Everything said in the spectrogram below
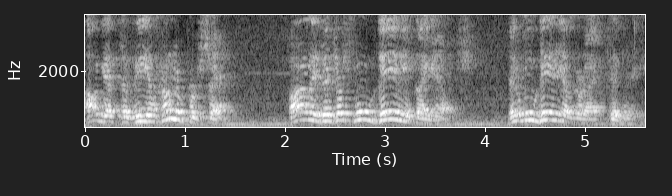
I'll get to be 100%. Finally, there just won't be anything else. There won't be any other activity.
